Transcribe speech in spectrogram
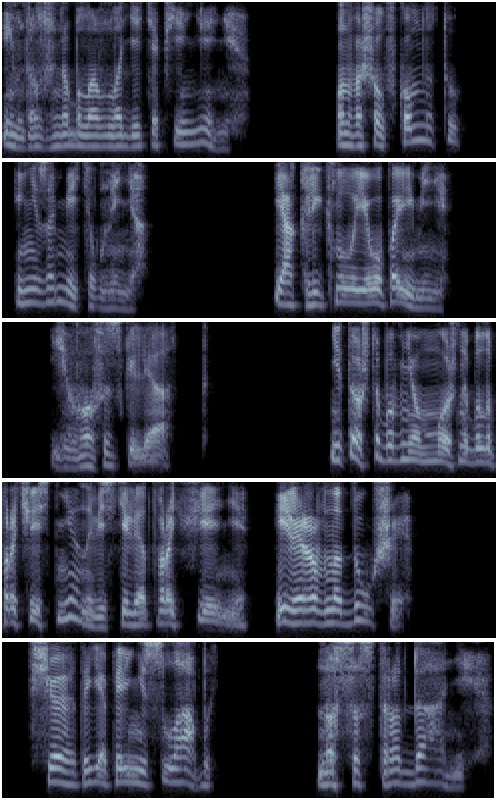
Им должно было овладеть опьянение. Он вошел в комнату и не заметил меня. Я окликнула его по имени. Его взгляд. Не то чтобы в нем можно было прочесть ненависть или отвращение, или равнодушие. Все это я перенесла бы. Но сострадание.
